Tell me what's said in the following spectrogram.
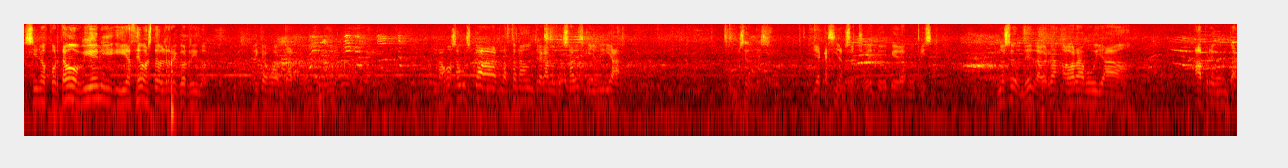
si nos portamos bien y, y, hacemos todo el recorrido. Hay que aguantar. ¿no? Vamos a buscar la zona donde entregar los dorsales, que yo diría... Pues no sé dónde es. Ya casi las 8, ¿eh? tengo que darme prisa. No sé dónde es, la verdad. Ahora voy a, a preguntar.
